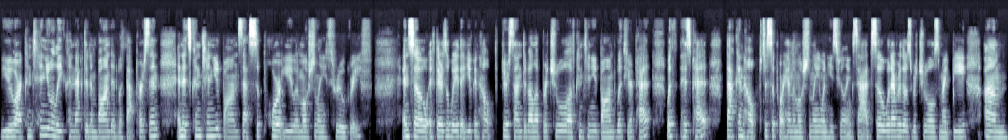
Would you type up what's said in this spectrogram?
you are continually connected and bonded with that person person and it's continued bonds that support you emotionally through grief. And so if there's a way that you can help your son develop ritual of continued bond with your pet with his pet that can help to support him emotionally when he's feeling sad. So whatever those rituals might be um,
